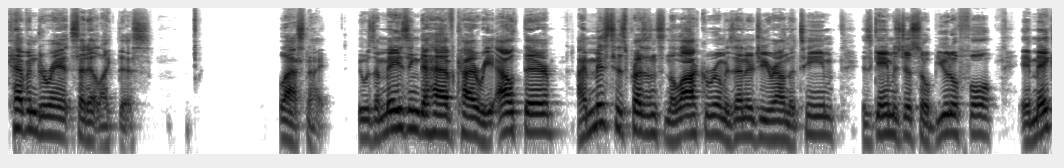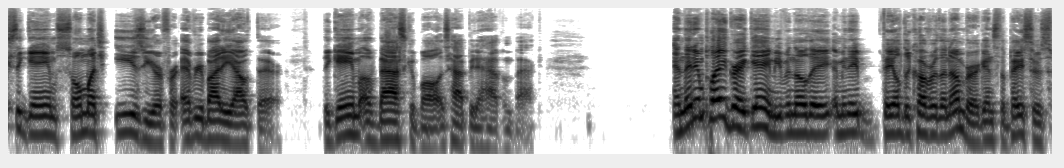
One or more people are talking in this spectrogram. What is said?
Kevin Durant said it like this last night. It was amazing to have Kyrie out there. I missed his presence in the locker room, his energy around the team. His game is just so beautiful. It makes the game so much easier for everybody out there. The game of basketball is happy to have him back. And they didn't play a great game, even though they, I mean, they failed to cover the number against the Pacers.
